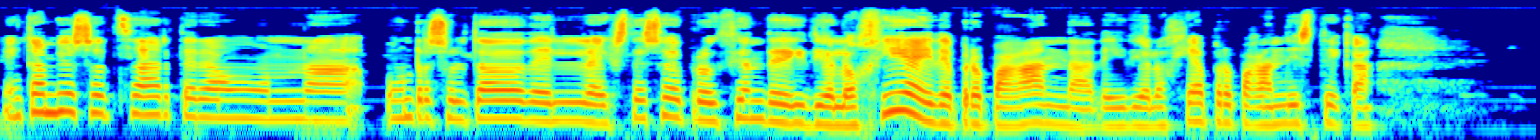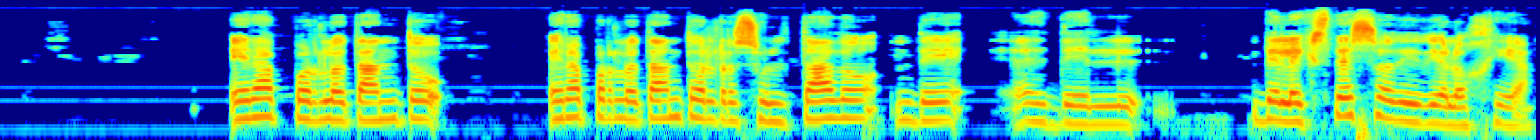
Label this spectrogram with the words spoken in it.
En cambio, Sots art era un resultado del exceso de producción de ideología y de propaganda, de ideología propagandística. Era, por lo tanto, era, por lo tanto el resultado eh, del exceso de ideología.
